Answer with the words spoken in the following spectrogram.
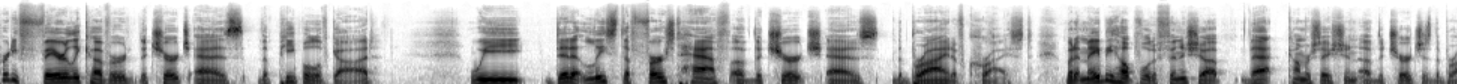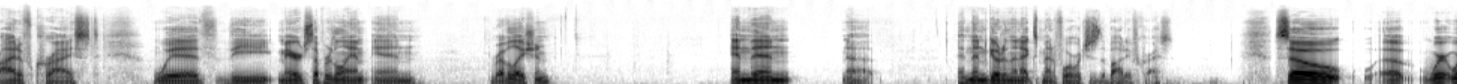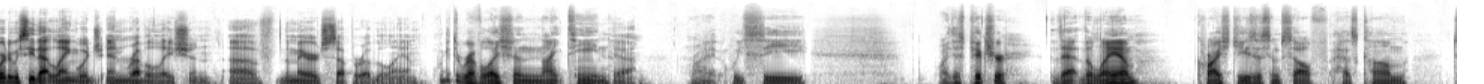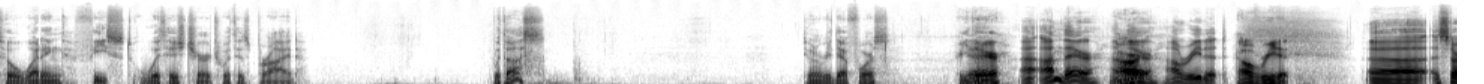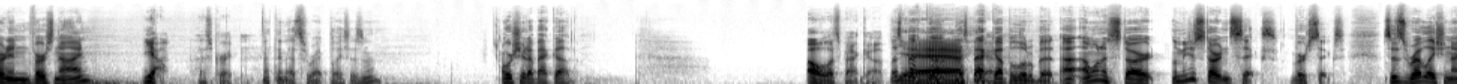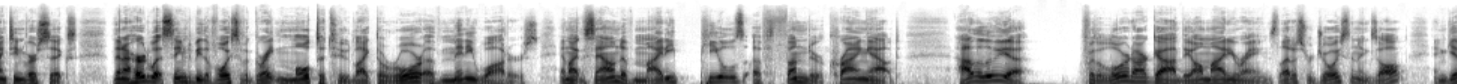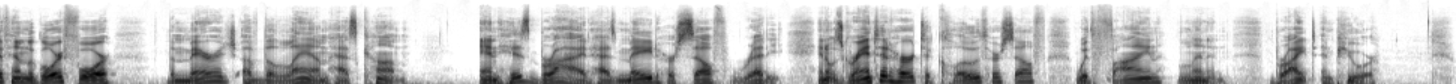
pretty fairly covered the church as the people of God. We did at least the first half of the church as the bride of Christ. But it may be helpful to finish up that conversation of the church as the bride of Christ with the marriage supper of the Lamb in Revelation, and then uh, and then go to the next metaphor, which is the body of Christ. So, uh, where where do we see that language in Revelation of the marriage supper of the Lamb? We get to Revelation 19, Yeah, right? We see well, this picture that the Lamb, Christ Jesus Himself, has come to a wedding feast with His church, with His bride, with us. Do you want to read that for us? Are you Yeah. there? I, I'm there. I'm All right. there. I'll read it. I'll read it. Uh, starting in verse nine. Yeah, that's great. I think that's the right place, isn't it? Or should I back up? Oh, let's back up. Let's back up. Let's back yeah. up a little bit. I, I want to start. Let me just start in six, verse six. So this is Revelation 19, verse six. Then I heard what seemed to be the voice of a great multitude, like the roar of many waters, and like the sound of mighty peals of thunder, crying out, "Hallelujah! For the Lord our God, the Almighty, reigns. Let us rejoice and exalt, and give Him the glory. For the marriage of the Lamb has come." and his bride has made herself ready. And it was granted her to clothe herself with fine linen, bright and pure.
